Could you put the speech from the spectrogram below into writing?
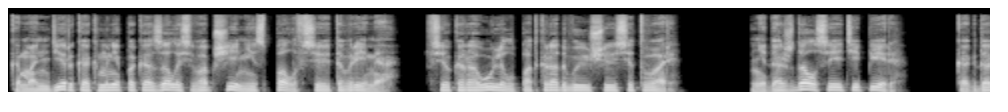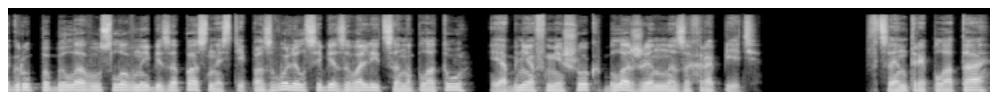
Командир, как мне показалось, вообще не спал все это время. Все караулил подкрадывающуюся тварь. Не дождался и теперь. Когда группа была в условной безопасности, позволил себе завалиться на плоту и, обняв мешок, блаженно захрапеть. В центре плота,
